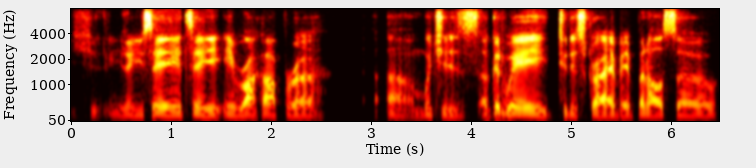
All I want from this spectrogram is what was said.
you know, you say it's a, a rock opera, um, which is a good way to describe it, but also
